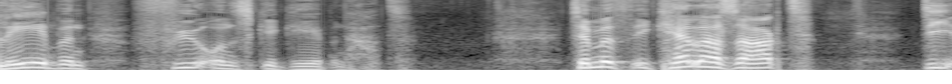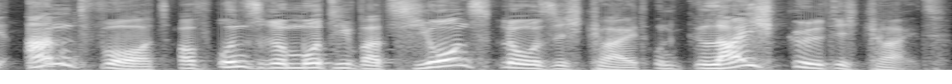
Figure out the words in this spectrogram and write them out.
Leben für uns gegeben hat. Timothy Keller sagt, die Antwort auf unsere Motivationslosigkeit und Gleichgültigkeit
